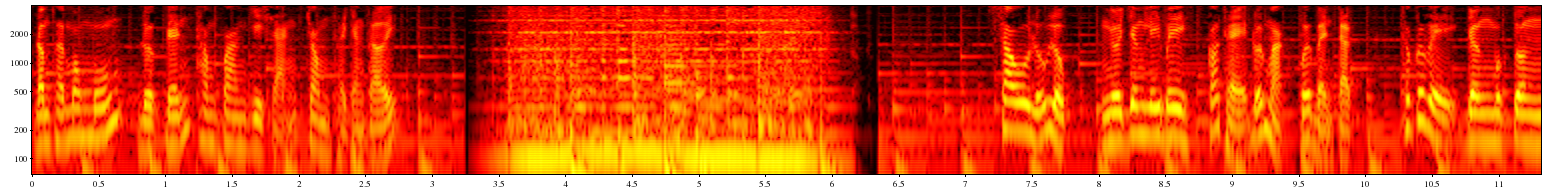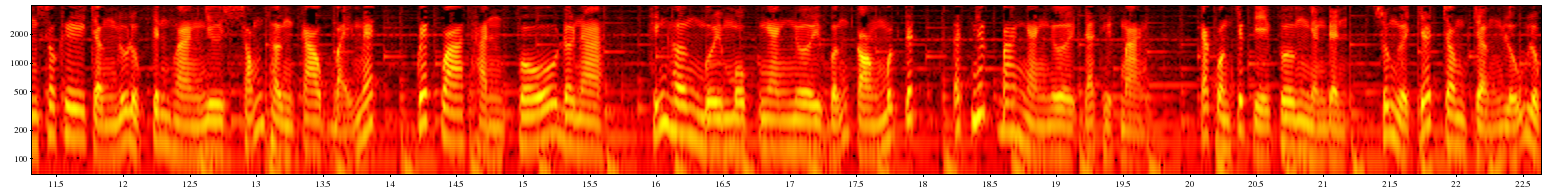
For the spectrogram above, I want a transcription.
đồng thời mong muốn được đến tham quan di sản trong thời gian tới. Sau lũ lụt, người dân Libya có thể đối mặt với bệnh tật. Thưa quý vị, gần một tuần sau khi trận lũ lụt kinh hoàng như sóng thần cao 7 mét quét qua thành phố Derna, khiến hơn 11.000 người vẫn còn mất tích, ít nhất 3.000 người đã thiệt mạng. Các quan chức địa phương nhận định số người chết trong trận lũ lụt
